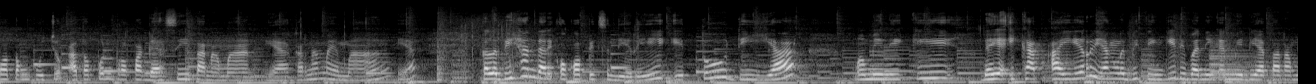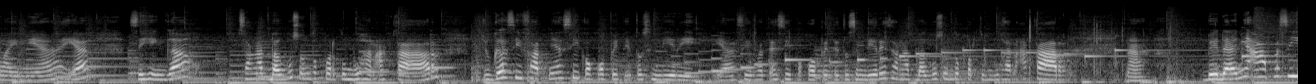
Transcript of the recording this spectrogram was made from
potong pucuk ataupun propagasi tanaman ya karena memang ya kelebihan dari kokopit sendiri itu dia memiliki daya ikat air yang lebih tinggi dibandingkan media tanam lainnya ya. Sehingga sangat bagus untuk pertumbuhan akar. Juga sifatnya si kokopit itu sendiri ya. Sifatnya si kokopit itu sendiri sangat bagus untuk pertumbuhan akar. Nah bedanya apa sih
